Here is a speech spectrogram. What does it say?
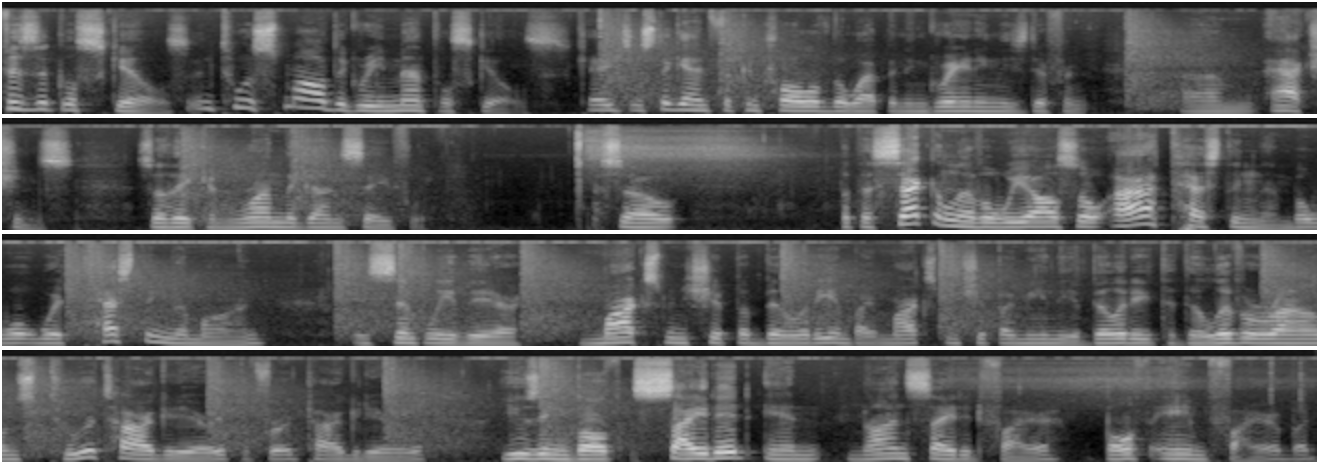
physical skills and to a small degree mental skills. Okay, just again for control of the weapon, ingraining these different um, actions so they can run the gun safely. So, but the second level we also are testing them, but what we're testing them on is simply their marksmanship ability, and by marksmanship I mean the ability to deliver rounds to a target area, preferred target area, using both sighted and non-sighted fire, both aimed fire, but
